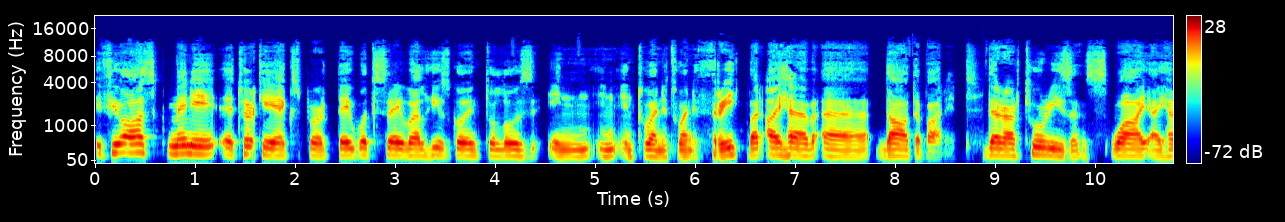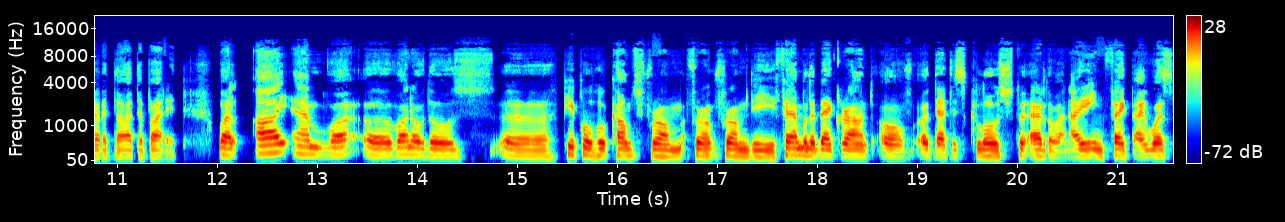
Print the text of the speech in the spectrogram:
If you ask many uh, Turkey experts, they would say, well, he's going to lose in, in, in 2023. But I have a doubt about it. There are two reasons why I have a doubt about it. Well, I am uh, one of those uh, people who comes from, from, from the family background of uh, that is close to Erdogan. I, in fact, I was,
